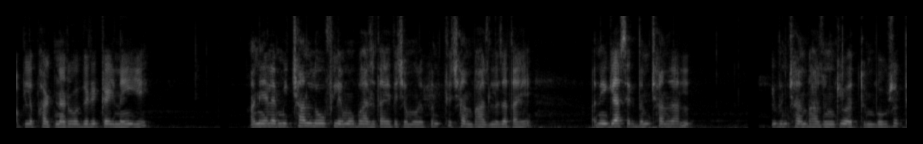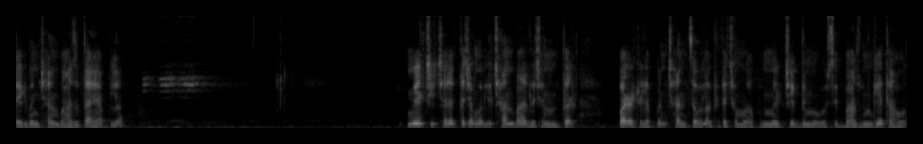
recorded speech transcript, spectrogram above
आपलं फाटणार वगैरे काही नाही आहे आणि याला मी छान लो फ्लेम भाजत आहे त्याच्यामुळे पण ते छान भाजलं जात आहे. आणि गॅस एकदम छान झालं एकदम छान भाजून घेऊयात. तुम्ही बघू शकता एकदम छान भाजत आहे आपलं. मिरची त्याच्यामधली छान भाजल्याच्यानंतर पराठ्याला पण छान चव लागते. त्याच्यामुळे आपण मिरची एकदम व्यवस्थित भाजून घेत आहोत.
